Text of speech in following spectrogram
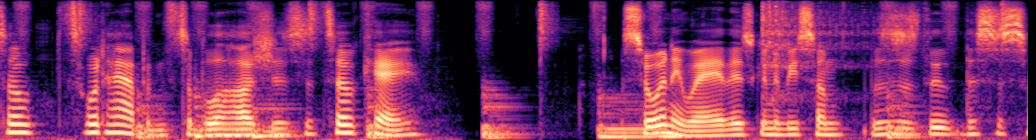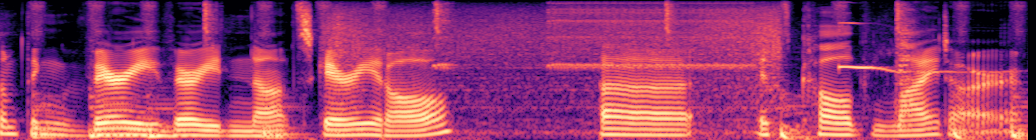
That's, that's what happens to Blahages. It's okay. So anyway, there's gonna be some. This is the, this is something very very not scary at all. Uh, it's called lidar,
